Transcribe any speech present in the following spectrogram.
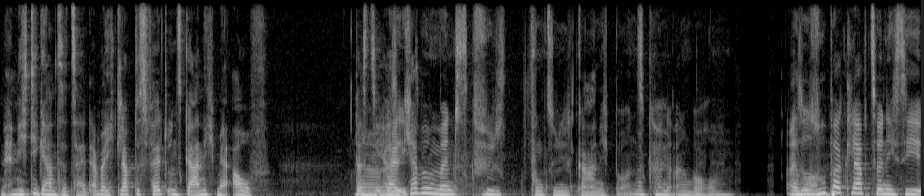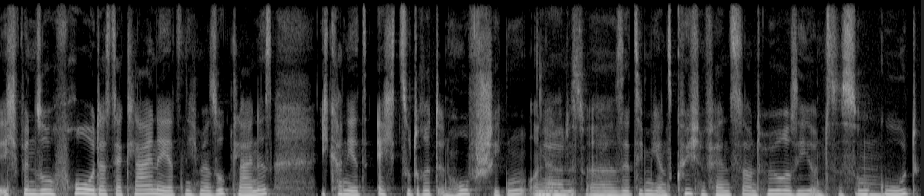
Na, nicht die ganze Zeit, aber ich glaube, das fällt uns gar nicht mehr auf. Dass ja, die also halt also ich habe im Moment das Gefühl, das funktioniert gar nicht bei uns. Okay. Keine Ahnung warum. Also aber super klappt wenn ich sie, ich bin so froh, dass der Kleine jetzt nicht mehr so klein ist. Ich kann jetzt echt zu dritt in den Hof schicken und ja, dann äh, setze ich mich ans Küchenfenster und höre sie und es ist so mhm. gut.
